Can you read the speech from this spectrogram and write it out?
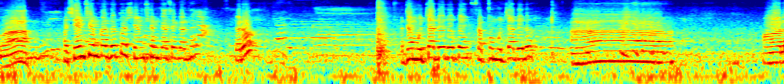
वाह। और शेम शेम कर दो तो शेम शेम कैसे करते हैं? करो। अच्छा मुच्चा दे दो तो सबको मुच्चा दे दो। आ, और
